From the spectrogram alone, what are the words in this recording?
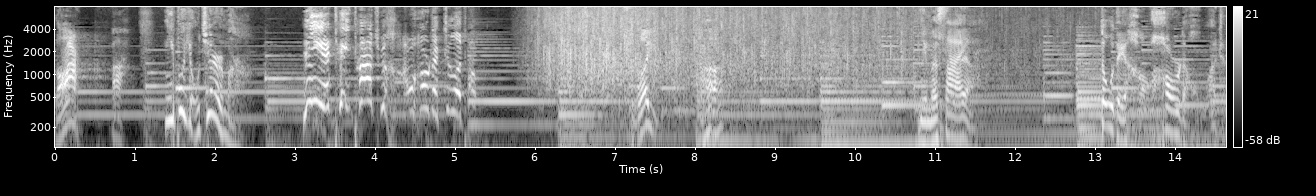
老二，爸，你不有劲儿吗？你也替他去好好的折腾。所以啊，你们仨呀，都得好好的活着，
